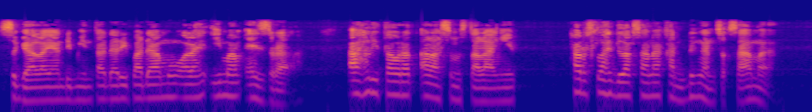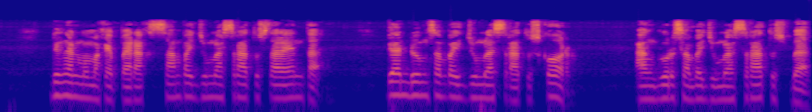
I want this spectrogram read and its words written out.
Segala yang diminta daripadamu oleh Imam Ezra, ahli Taurat Allah semesta langit, haruslah dilaksanakan dengan seksama. Dengan memakai perak sampai jumlah 100 talenta, gandum sampai jumlah 100 kor, anggur sampai jumlah 100 bat,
